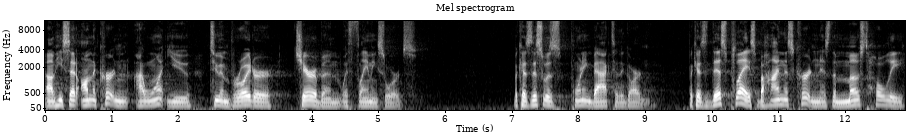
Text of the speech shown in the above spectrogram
um, he said, On the curtain, I want you to embroider cherubim with flaming swords. Because this was pointing back to the garden. Because this place behind this curtain is the most holy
